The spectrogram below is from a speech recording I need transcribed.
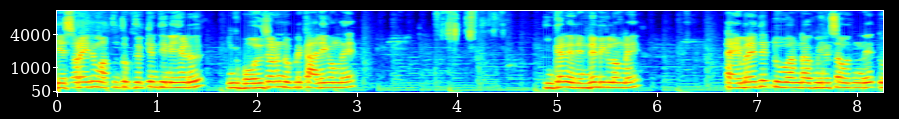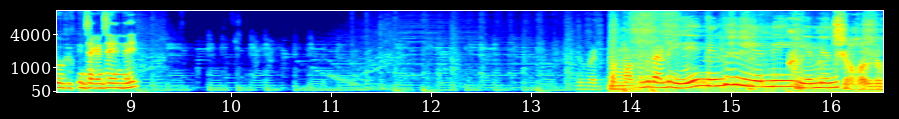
ఈశ్వర్ అయితే మొత్తం తుక్కు తుక్కిని తినేసాడు. ఇంక బౌల్ చూడండి ఇప్పుడు ఖాళీగా ఉంది. ఇంకా రెండే మిగిలి ఉన్నాయి. టైమర్ అయితే టూ అండ్ హాఫ్ మినిట్స్ అవుతుంది టూ ఫిఫ్టీన్ సెకండ్స్ అయింది. మొత్తం మీద అంటే ఏంది ఎందుకు నీ ఎన్ని ఎన్ని ఎందుకు? చాలు.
